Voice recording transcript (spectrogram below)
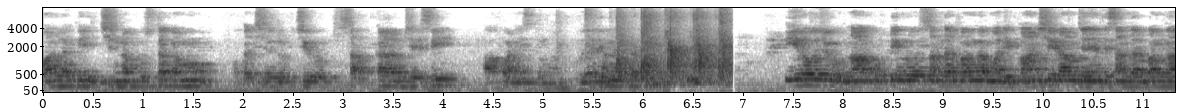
వాళ్ళకి చిన్న పుస్తకము ఒక చిరు చిరు సత్కారం చేసి ఆహ్వానిస్తున్నాను. ఈరోజు నా పుట్టినరోజు సందర్భంగా మరియు కాంశీరామ్ జయంతి సందర్భంగా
